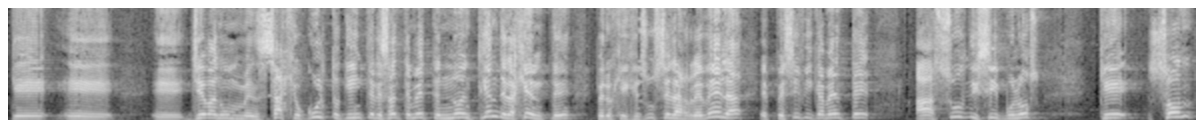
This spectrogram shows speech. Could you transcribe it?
que eh, eh, llevan un mensaje oculto que interesantemente no entiende la gente, pero que Jesús se las revela específicamente a sus discípulos, que son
